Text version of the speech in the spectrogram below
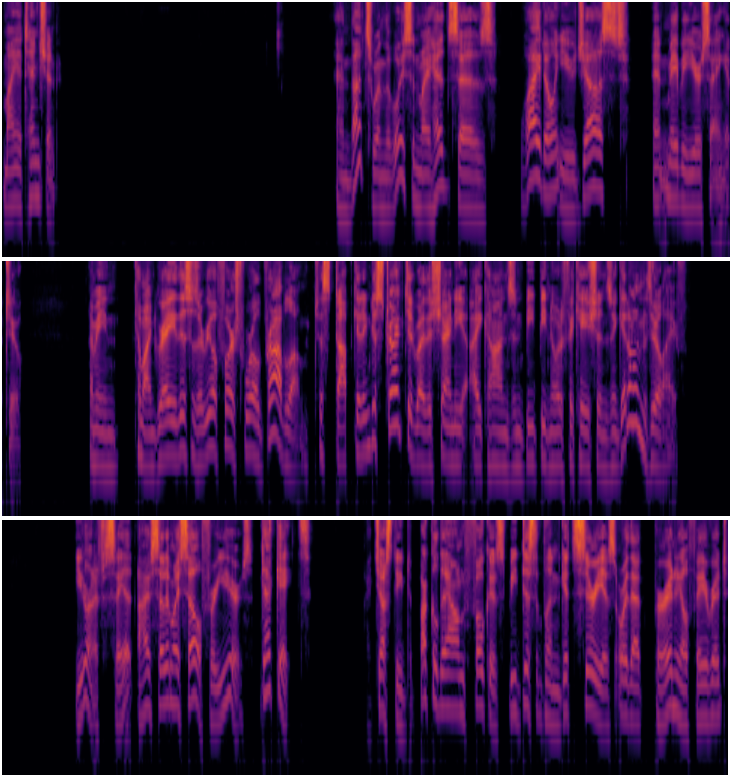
my attention. And that's when the voice in my head says, why don't you just, and maybe you're saying it too. I mean, come on, Gray, this is a real first world problem. Just stop getting distracted by the shiny icons and beepy notifications and get on with your life. You don't have to say it. I've said it myself for years, decades. I just need to buckle down, focus, be disciplined, get serious, or that perennial favorite,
